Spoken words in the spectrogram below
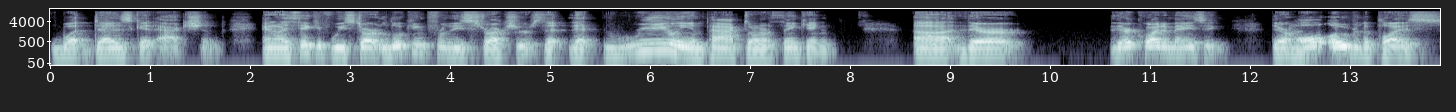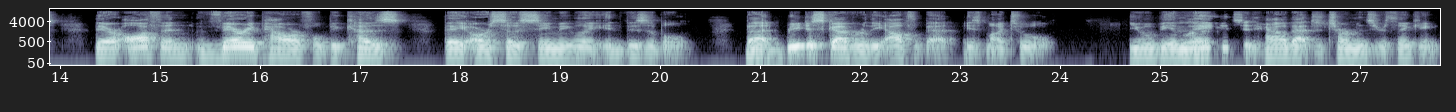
what does get action. And I think if we start looking for these structures that that really impact on our thinking, uh, they're they're quite amazing. They're hmm all over the place. They're often very powerful because they are so seemingly invisible. But hmm rediscover the alphabet is my tool. You will be amazed at how that determines your thinking.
